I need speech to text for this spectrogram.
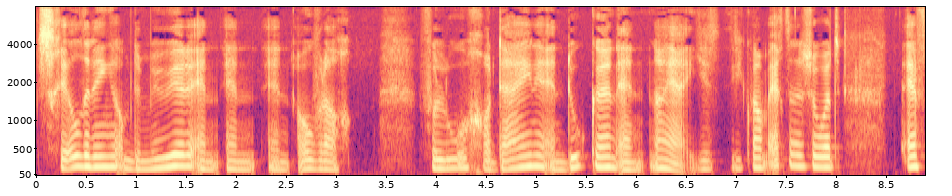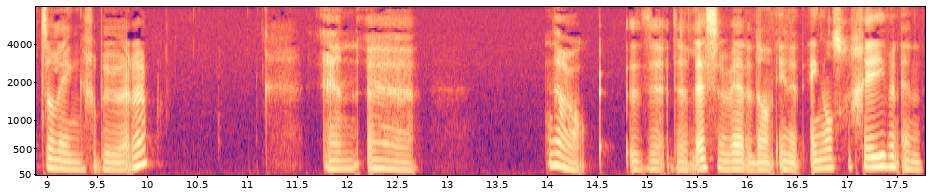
schilderingen op de muren en, en, en overal verloer gordijnen en doeken. En nou ja, je, je kwam echt in een soort Efteling gebeuren. En uh, nou, de, de lessen werden dan in het Engels gegeven. En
